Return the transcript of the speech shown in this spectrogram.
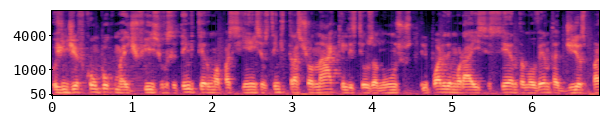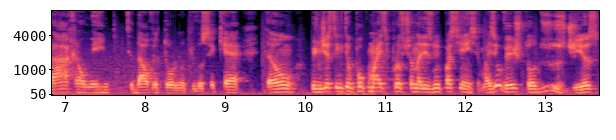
Hoje em dia ficou um pouco mais difícil, você tem que ter uma paciência, você tem que tracionar aqueles teus anúncios. Ele pode demorar aí 60, 90 dias para realmente te dar o retorno que você quer. Então, hoje em dia você tem que ter um pouco mais de profissionalismo e paciência. Mas eu vejo todos os dias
